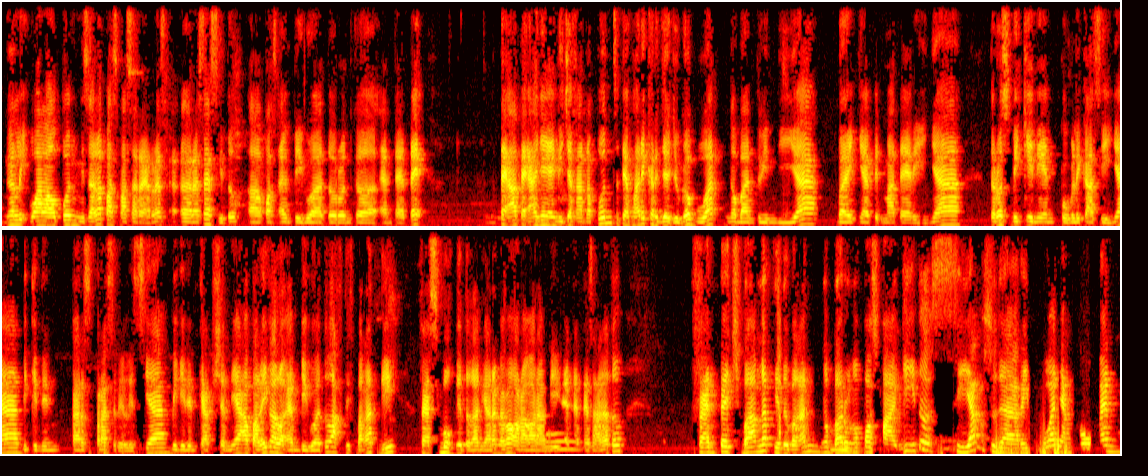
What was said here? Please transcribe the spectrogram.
ngeli walaupun misalnya pas masa reses, eh, reses gitu, eh, pas MP gua turun ke NTT, TA-TA-nya yang di Jakarta pun setiap hari kerja juga buat ngebantuin dia, baik nyiapin materinya, terus bikinin publikasinya, bikinin press, press release-nya, bikinin caption-nya, apalagi kalau MP gue tuh aktif banget di Facebook gitu kan, karena memang orang-orang di NTT sana tuh fanpage banget gitu, bahkan nge- baru ngepost pagi itu siang sudah ribuan yang komen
